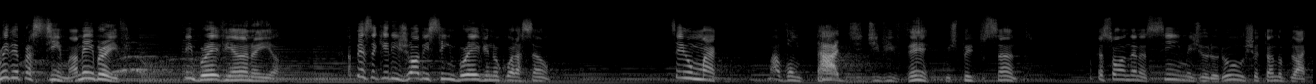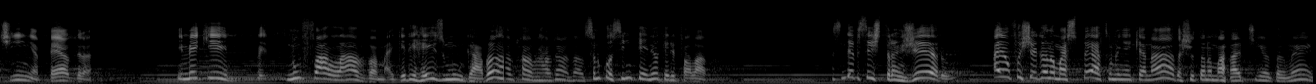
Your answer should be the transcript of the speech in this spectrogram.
Brave é para cima. Amém, brave? Tem brave ano aí, ó. Pensa aquele jovem sem brave no coração. Sem uma, uma vontade de viver com o Espírito Santo. O pessoal andando assim, meio jururu, chutando platinha, pedra. E meio que não falava mais, ele resmungava. Você não conseguia entender o que ele falava. Assim, deve ser estrangeiro. Aí eu fui chegando mais perto, ninguém quer nada, chutando uma latinha também.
